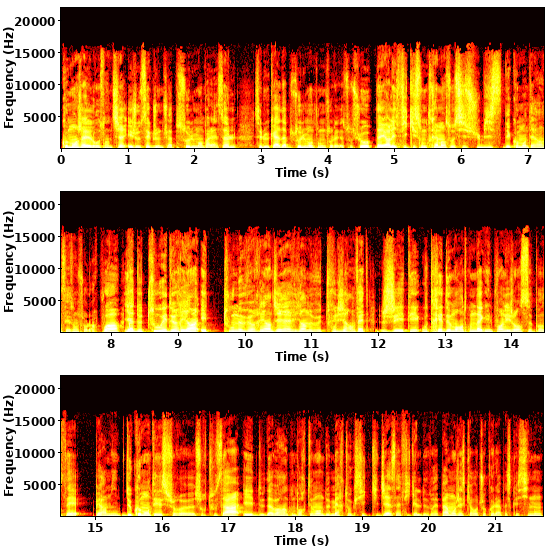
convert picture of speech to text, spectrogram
comment j'allais le ressentir et je sais que je ne suis absolument pas la seule. C'est le cas d'absolument tout le monde sur les réseaux sociaux. D'ailleurs, les filles qui sont très minces aussi subissent des commentaires incessants sur leur poids. Il y a de tout et de rien et tout ne veut rien dire et rien ne veut tout dire. En fait, j'ai été outrée de me rendre compte d'à quel point les gens se pensaient permis de commenter sur, euh, sur tout ça et de d'avoir un comportement de mère toxique qui dit à sa fille qu'elle devrait pas manger ce carreau de chocolat parce que sinon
